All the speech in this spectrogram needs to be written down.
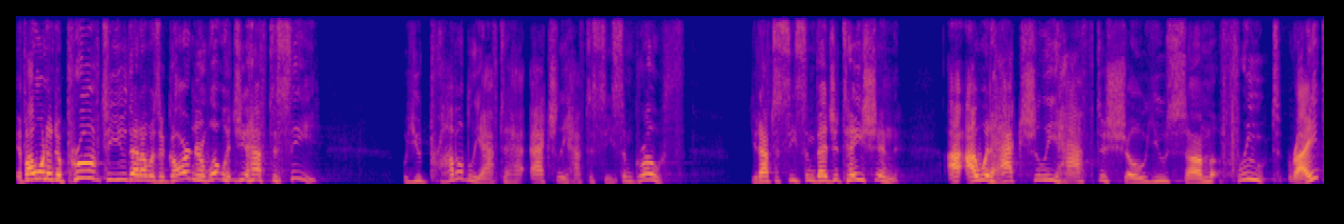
If I wanted to prove to you that I was a gardener, what would you have to see? Well, you'd probably have to ha- actually have to see some growth. You'd have to see some vegetation. I, I would actually have to show you some fruit, right?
